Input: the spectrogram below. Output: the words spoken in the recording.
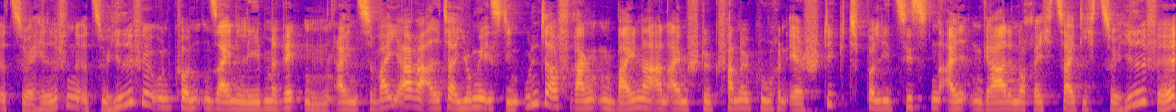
äh, zu helfen, äh, zu Hilfe und konnten sein Leben retten. Ein zwei Jahre alter Junge ist in Unterfranken beinahe an einem Stück Pfannekuchen erstickt. Polizisten eilten gerade noch rechtzeitig zur Hilfe.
